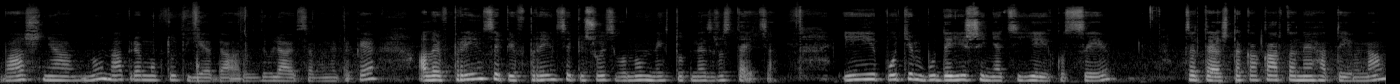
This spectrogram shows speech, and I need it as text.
Башня, ну, напрямок тут є, да, роздивляються вони таке. Але в принципі, в принципі, щось воно в них тут не зростеться. І потім буде рішення цієї коси. Це теж така карта негативна.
